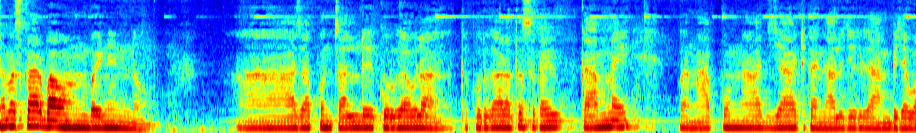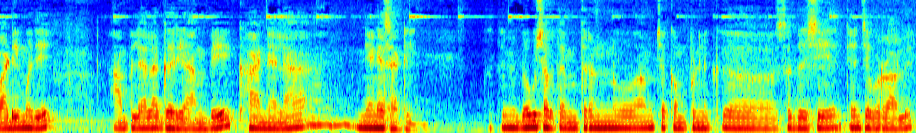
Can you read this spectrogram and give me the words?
नमस्कार भावां बहिणींनो. आज आपण चाललो आहे कुरगावला. तर कुरगावला तसं काही काम नाही पण आपण आज ज्या ठिकाणी आलो तिकडे आंब्याच्या वाडीमध्ये आपल्याला घरी आंबे खाण्याला नेण्यासाठी. तर तुम्ही बघू शकता मित्रांनो आमच्या कंपनी सदस्य त्यांच्याबरोबर आलो आहे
